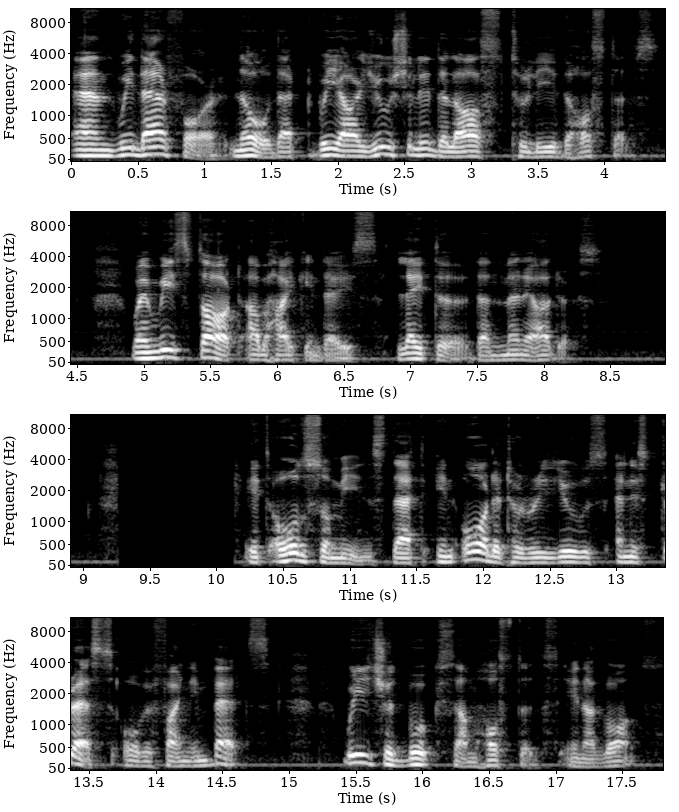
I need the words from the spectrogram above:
and we therefore know that we are usually the last to leave the hostels, when we start our hiking days later than many others. It also means that in order to reduce any stress over finding beds, we should book some hostels in advance.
